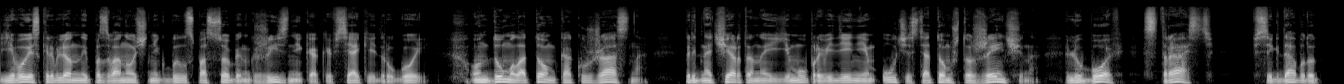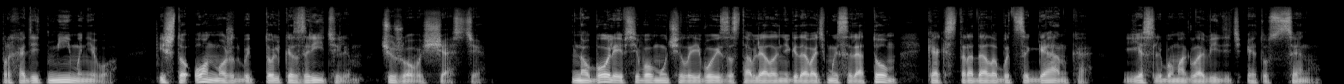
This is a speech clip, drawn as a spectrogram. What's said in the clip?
Его искривленный позвоночник был способен к жизни, как и всякий другой. Он думал о том, как ужасно, предначертанная ему проведением участь о том, что женщина, любовь, страсть всегда будут проходить мимо него — и что он может быть только зрителем чужого счастья. Но более всего мучила его и заставляла негодовать мысль о том, как страдала бы цыганка, если бы могла видеть эту сцену.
